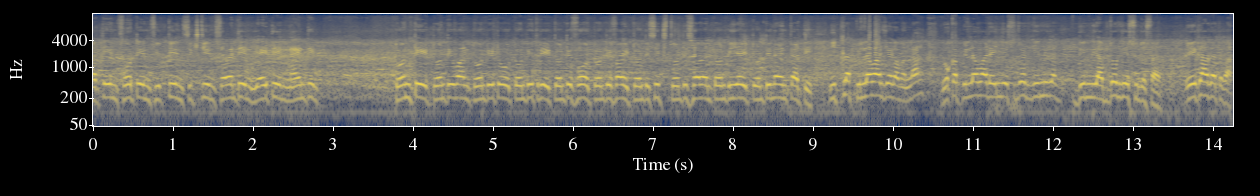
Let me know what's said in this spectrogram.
thirteen fourteen fifteen sixteen seventeen eighteen nineteen twenty twenty one twenty two twenty three twenty four twenty five twenty six twenty seven twenty eight twenty nine thirty ఇట్లా పిల్లవాడు చేయడం వల్ల ఒక పిల్లవాడు ఏం చేస్తుంటాడు? దీన్ని దీన్ని అబ్జర్వ్ చేస్తుంటాడు సార్. ఏకాగ్రతగా.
